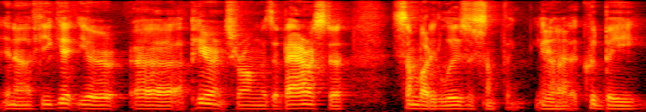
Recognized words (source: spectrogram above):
You know, if you get your uh, appearance wrong as a barrister, somebody loses something. You know, it could be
